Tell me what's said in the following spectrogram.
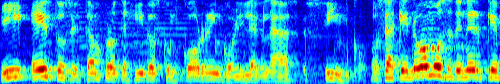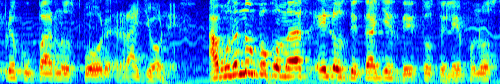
y estos están protegidos con Corning Gorilla Glass 5. O sea que no vamos a tener que preocuparnos por rayones. Abundando un poco más en los detalles de estos teléfonos,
